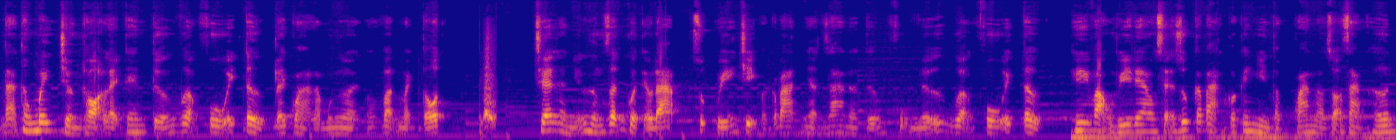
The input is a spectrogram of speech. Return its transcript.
Đã thông minh trường thọ lại thêm tướng vượng phu ích tử, đây quả là một người có vận mệnh tốt. Trên là những hướng dẫn của tiểu đạo, giúp quý anh chị và các bạn nhận ra được tướng phụ nữ vượng phu ích tử. Hy vọng video sẽ giúp các bạn có cái nhìn tổng quan và rõ ràng hơn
